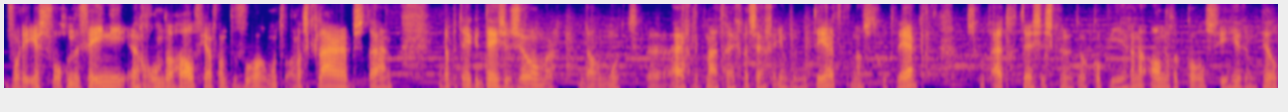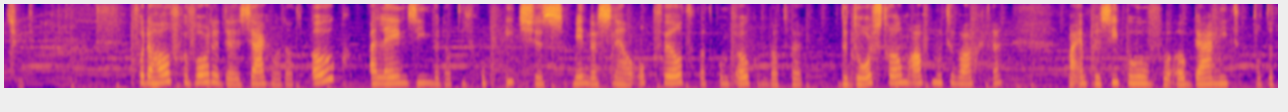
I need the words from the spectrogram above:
voor de eerstvolgende VENI-ronde. Half jaar van tevoren moeten we alles klaar hebben staan. En dat betekent deze zomer. Dan moet uh, eigenlijk maatregelen zijn geïmplementeerd. En als het goed werkt, als het goed uitgetest is, kunnen we het ook kopiëren naar andere calls die je hier in beeld ziet. Voor de halfgevorderden zagen we dat ook. Alleen zien we dat die groep ietsjes minder snel opvult. Dat komt ook omdat we de doorstroom af moeten wachten. Maar in principe hoeven we ook daar niet tot het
